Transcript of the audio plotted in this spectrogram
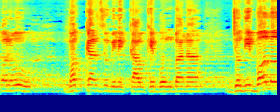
করো। মক্কার জমিনে কাউকে বলবা না। যদি বলো,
